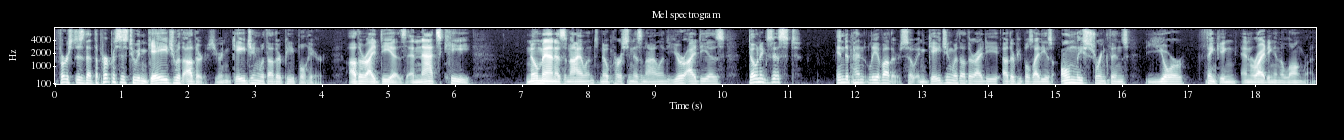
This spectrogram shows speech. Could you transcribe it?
first is that the purpose is to engage with others. You're engaging with other people here, other ideas, and that's key no man is an island, no person is an island. Your ideas don't exist independently of others. So engaging with other idea, other people's ideas only strengthens your thinking and writing in the long run.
